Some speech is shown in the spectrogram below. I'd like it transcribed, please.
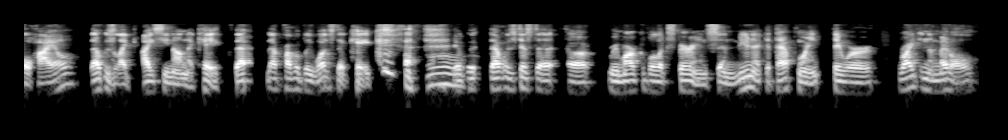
Ohio, that was like icing on the cake. That that probably was the cake. Mm. was, that was just a, a remarkable experience. And Munich, at that point, they were right in the middle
